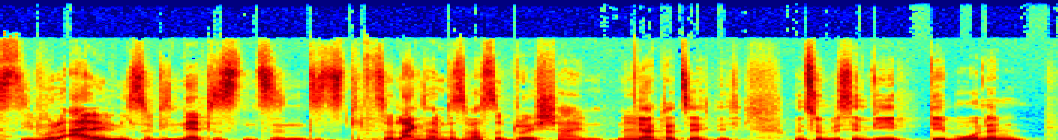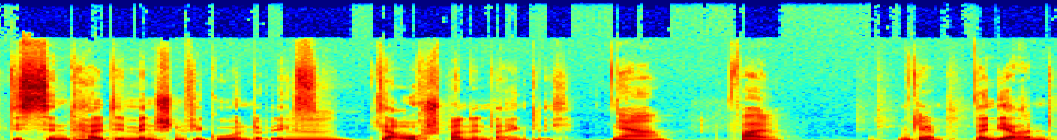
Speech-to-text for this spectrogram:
dass die wohl alle nicht so die nettesten sind. Das ist so langsam das, was so durchscheint. Ne? ja, tatsächlich. Und so ein bisschen wie Dämonen, die sind halt in Menschenfigur unterwegs. Mhm. Ist ja auch spannend eigentlich. ja, voll. Okay, dein Diamant.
